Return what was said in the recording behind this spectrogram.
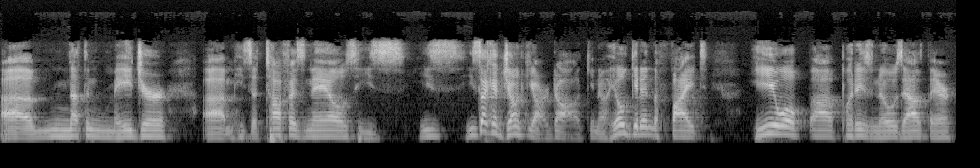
Uh, nothing major. Um, he's a tough as nails. He's he's he's like a junkyard dog. You know, he'll get in the fight. He will uh, put his nose out there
